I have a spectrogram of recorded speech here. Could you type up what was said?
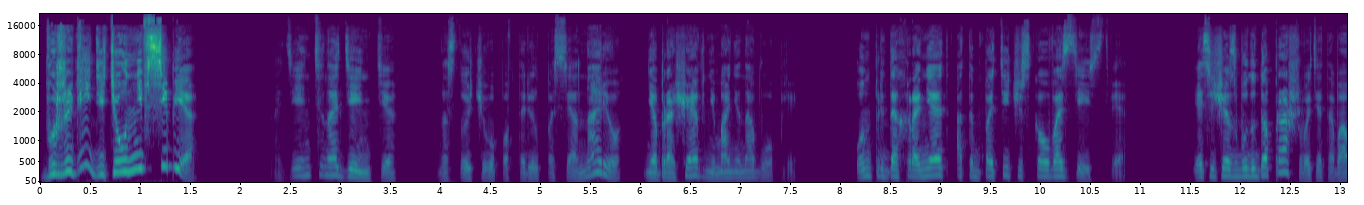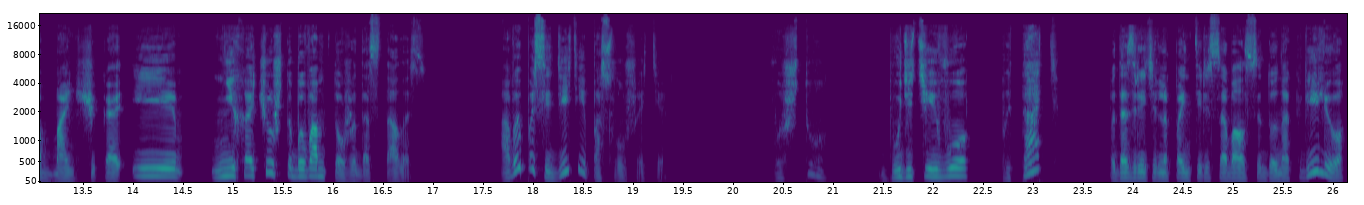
Вы же видите, он не в себе. Наденьте, наденьте, настойчиво повторил пассионарио, не обращая внимания на вопли. Он предохраняет от эмпатического воздействия. Я сейчас буду допрашивать этого обманщика, и не хочу, чтобы вам тоже досталось. А вы посидите и послушайте. — Вы что, будете его пытать? — подозрительно поинтересовался Дон Аквилио,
